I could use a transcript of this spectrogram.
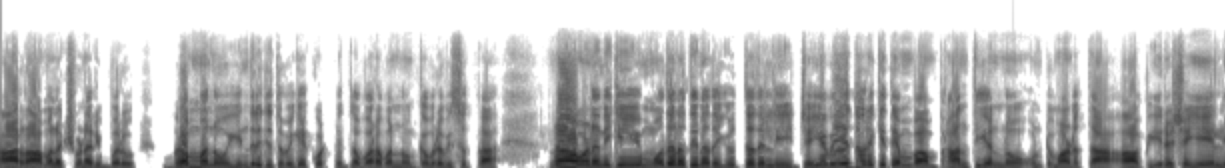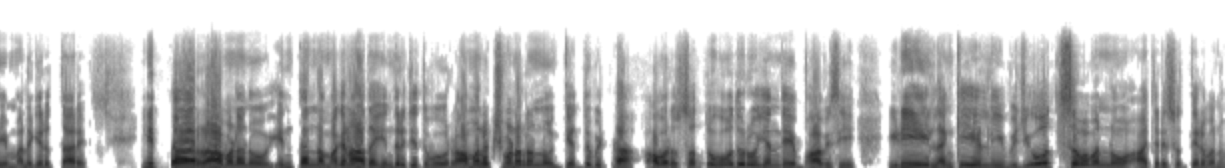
ಆ ರಾಮಲಕ್ಷ್ಮಣರಿಬ್ಬರು ಬ್ರಹ್ಮನು ಇಂದ್ರಜಿತುವಿಗೆ ಕೊಟ್ಟಿದ್ದ ವರವನ್ನು ಗೌರವಿಸುತ್ತಾ ರಾವಣನಿಗೆ ಮೊದಲ ದಿನದ ಯುದ್ಧದಲ್ಲಿ ಜಯವೇ ದೊರಕಿತೆಂಬ ಭ್ರಾಂತಿಯನ್ನು ಉಂಟು ಮಾಡುತ್ತಾ ಆ ವೀರಶೈಯಲ್ಲಿ ಮಲಗಿರುತ್ತಾರೆ. ಇತ್ತ ರಾವಣನು ಇಂತನ್ನ ಮಗನಾದ ಇಂದ್ರಜಿತುವು ರಾಮಲಕ್ಷ್ಮಣರನ್ನು ಗೆದ್ದು ಬಿಟ್ಟ ಅವರು ಸತ್ತು ಹೋದರು ಎಂದೇ ಭಾವಿಸಿ ಇಡೀ ಲಂಕೆಯಲ್ಲಿ ವಿಜಯೋತ್ಸವವನ್ನು ಆಚರಿಸುತ್ತಿರುವನು.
